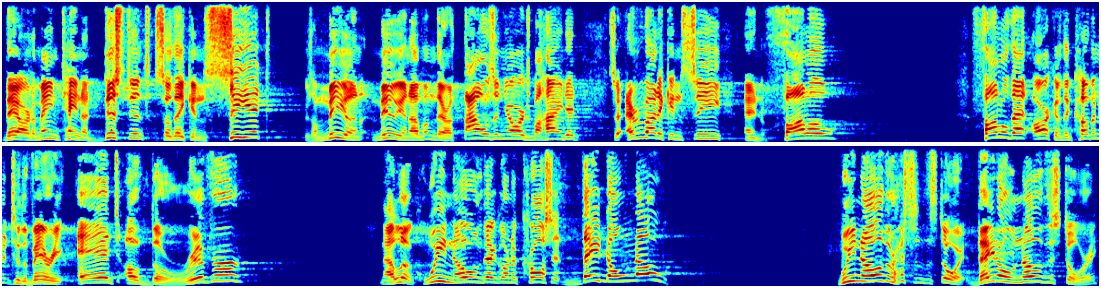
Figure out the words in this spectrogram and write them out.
They are to maintain a distance so they can see it there's a million, million of them. They're a thousand yards behind it, so everybody can see and follow. Follow that Ark of the Covenant to the very edge of the river. Now, look, we know they're going to cross it. They don't know. We know the rest of the story. They don't know the story.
